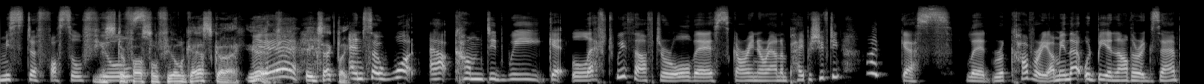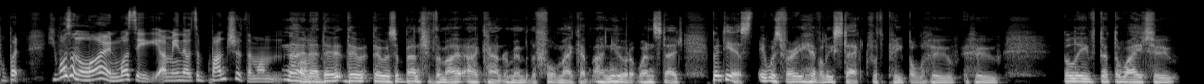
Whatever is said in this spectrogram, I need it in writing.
Mr. Fossil Fuels. Mr. Fossil Fuel Gas Guy. Yeah, Yeah. exactly. And so, what outcome did we get left with after all their scurrying around and paper shifting? A gas led recovery. I mean, that would be another example, but he wasn't alone, was he? I mean, there was a bunch of them on. No, on- no, there, there, there was a bunch of them. I, I can't remember the full makeup. I knew it at one stage. But yes, it was very heavily stacked with people who, who believed that the way to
